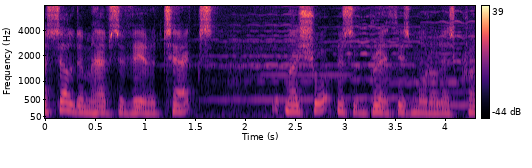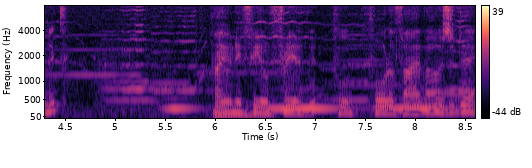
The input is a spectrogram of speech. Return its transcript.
I seldom have severe attacks, but my shortness of breath is more or less chronic. I only feel free of it for four or five hours a day.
